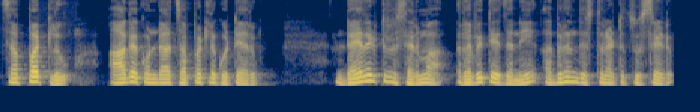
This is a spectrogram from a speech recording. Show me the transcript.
చప్పట్లు ఆగకుండా చప్పట్లు కొట్టారు. డైరెక్టర్ శర్మ రవితేజని అభినందిస్తున్నట్టు చూశాడు.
